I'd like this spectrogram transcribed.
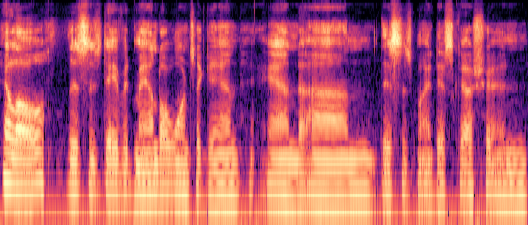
Hello, this is David Mandel once again, and um, this is my discussion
